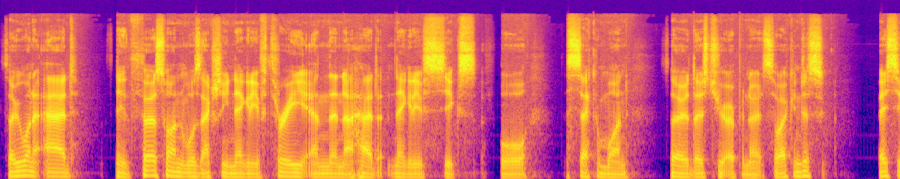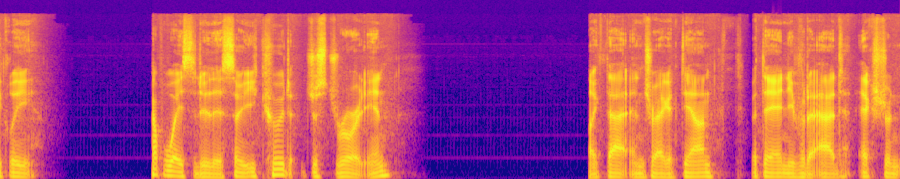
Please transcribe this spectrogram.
So we want to add, the first one was actually negative three, and then I had negative six for the second one. So those two open notes. So I can just basically, a couple ways to do this. So you could just draw it in like that and drag it down. But then you've got to add extra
